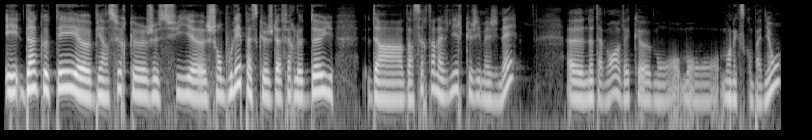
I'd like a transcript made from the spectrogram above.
Et d'un côté, bien sûr que je suis chamboulée parce que je dois faire le deuil d'un certain avenir que j'imaginais, notamment avec mon, ex-compagnon.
